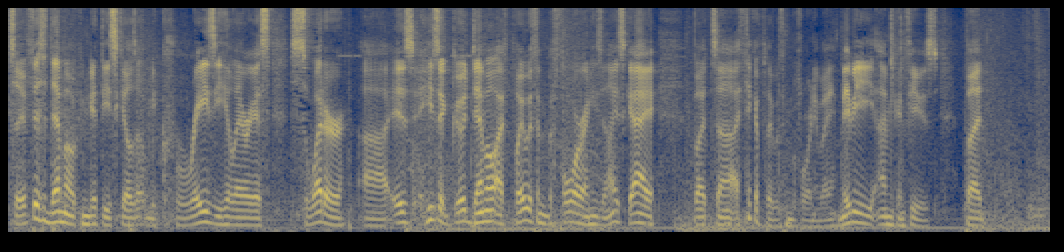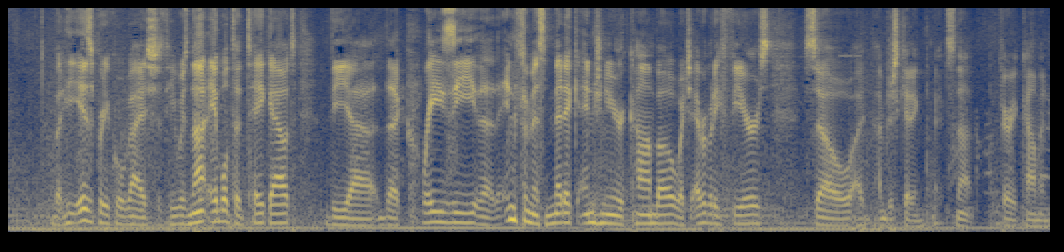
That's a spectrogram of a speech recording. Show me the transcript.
So if this Demo can get these skills, that would be crazy hilarious. Sweater uh, is he's a good Demo. I've played with him before, and he's a nice guy. But uh, I think I've played with him before anyway. Maybe I'm confused, but but he is a pretty cool guy. It's just he was not able to take out the uh, the crazy, the, the, infamous medic engineer combo, which everybody fears. So I, am just kidding. It's not very common.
